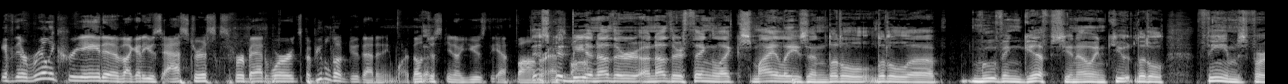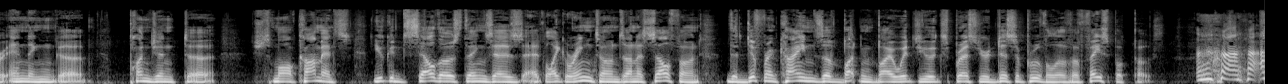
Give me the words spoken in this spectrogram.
if they're really creative, I gotta use asterisks for bad words, but people don't do that anymore. They'll just you know use the f bomb. This could be S-bomb. another another thing like smileys and little little uh, moving gifs, you know, and cute little themes for ending uh, pungent uh, small comments. You could sell those things as, as like ringtones on a cell phone. The different kinds of button by which you express your disapproval of a Facebook post. It's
